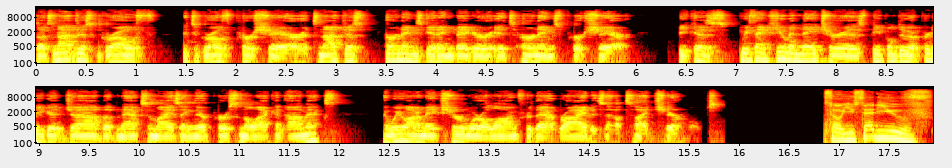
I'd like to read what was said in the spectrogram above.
So it's not just growth, it's growth per share. It's not just earnings getting bigger, it's earnings per share. Because we think human nature is people do a pretty good job of maximizing their personal economics. And we want to make sure we're along for that ride as outside shareholders. So you said you've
